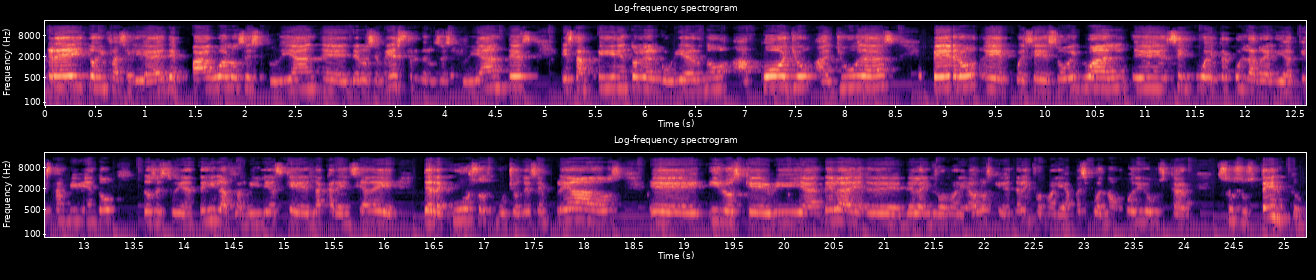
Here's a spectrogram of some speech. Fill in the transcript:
créditos y facilidades de pago a los estudiantes, de los semestres de los estudiantes. Están pidiéndole al gobierno apoyo, ayudas, pero pues eso igual se encuentra con la realidad que están viviendo los estudiantes y las familias, que es la carencia de, de recursos, muchos desempleados y los que vivían de la, de, la informalidad o los que viven de la informalidad, pues, pues no han podido buscar su sustento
